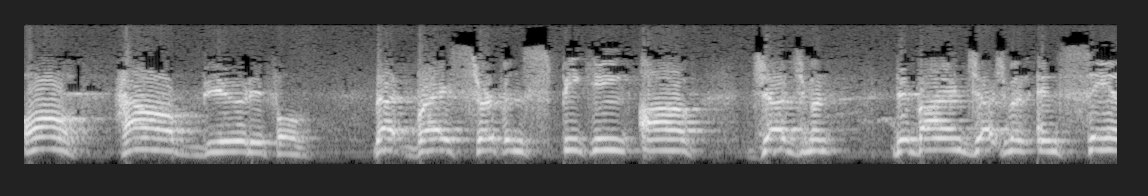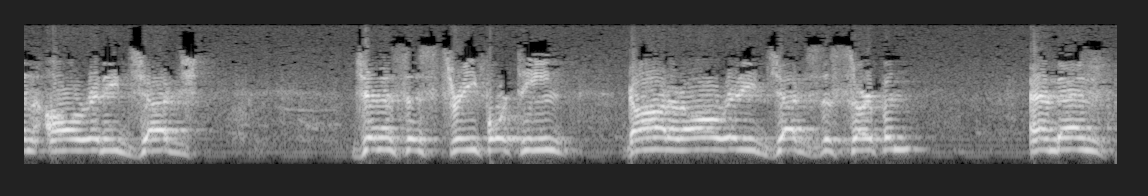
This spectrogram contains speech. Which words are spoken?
Oh, how beautiful. That brass serpent speaking of judgment, divine judgment, and sin already judged. Genesis 3.14, God had already judged the serpent. And then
